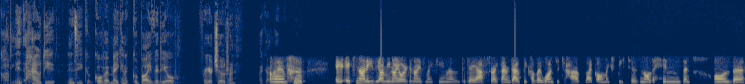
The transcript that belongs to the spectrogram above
God, Lin- how do you, Lynsey, go- about making a goodbye video for your children? Like, uh, Um, it, it's not easy. I mean, I organised my funeral the day after I found out because I wanted to have like all my speeches and all the hymns and all the,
